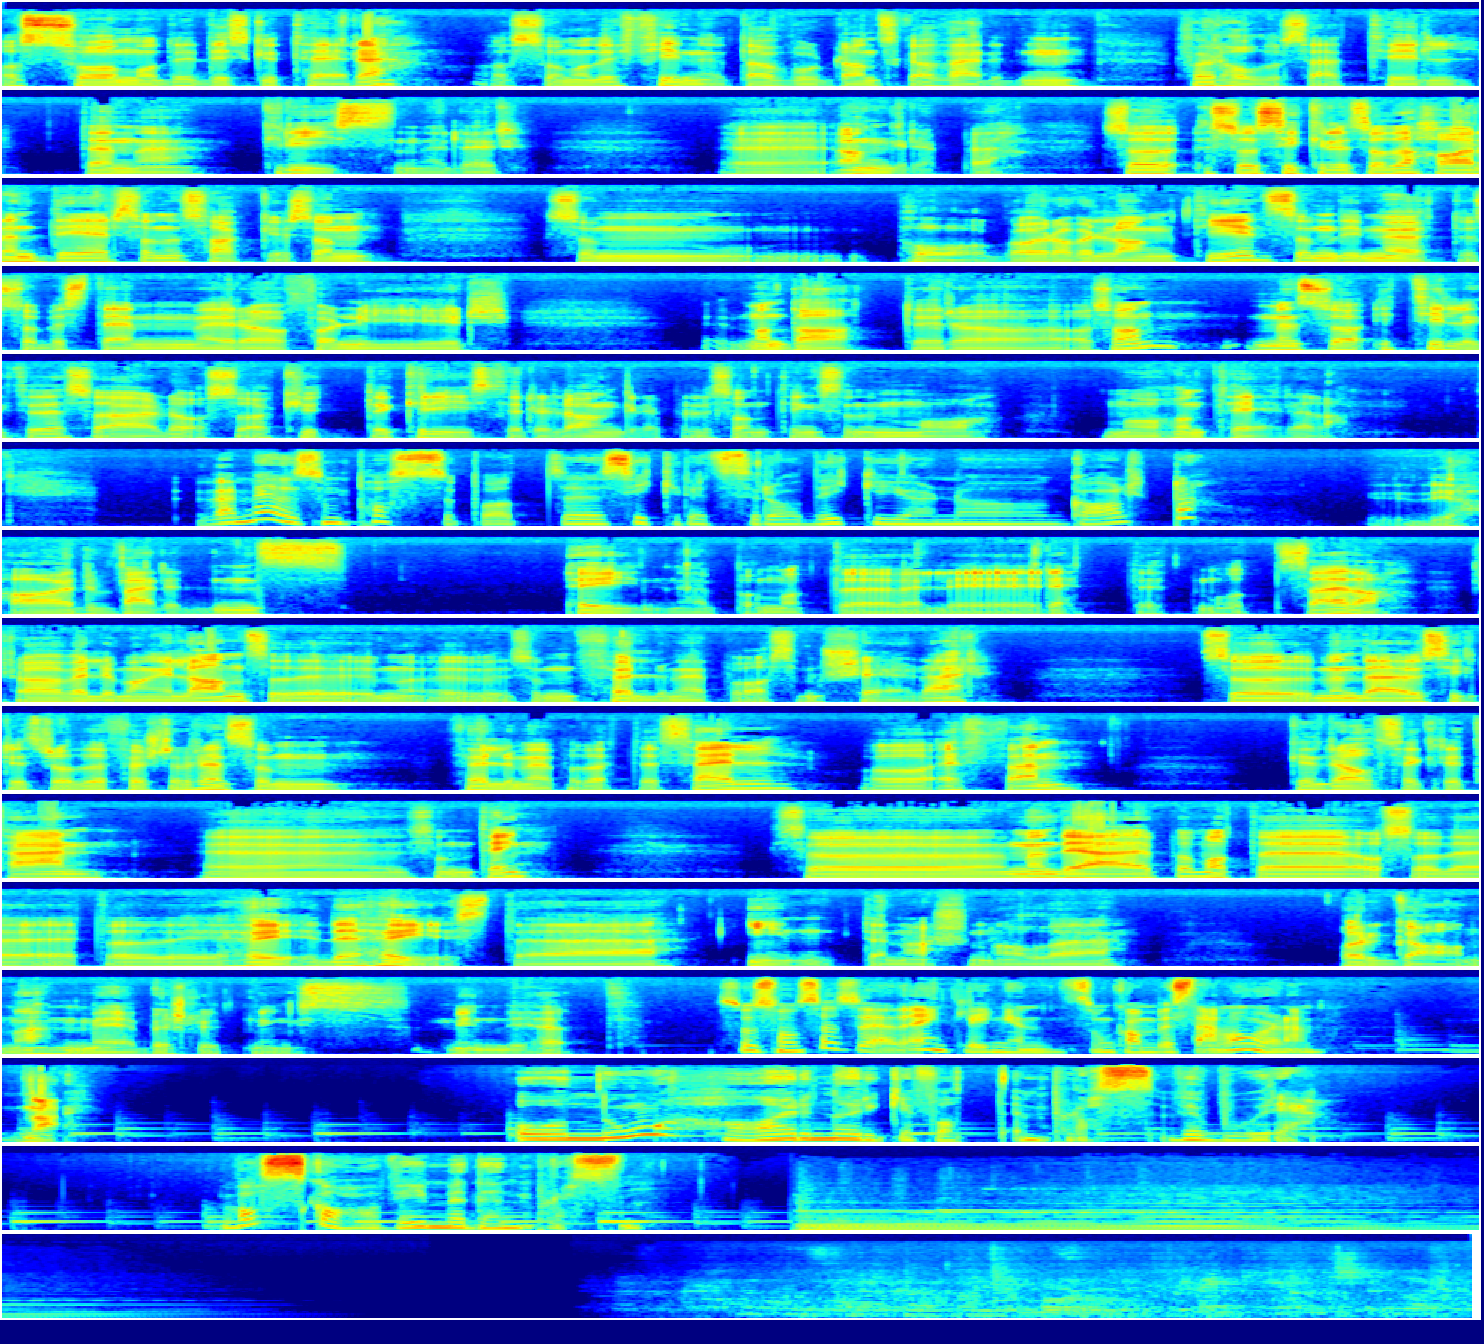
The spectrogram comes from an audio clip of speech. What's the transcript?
og så må de diskutere, og så må de finne ut av hvordan skal verden forholde seg til denne krisen eller eh, angrepet. Så, så Sikkerhetsrådet har en del sånne saker som som pågår over lang tid, som de møtes og bestemmer og fornyer mandater og, og, sånn. Men så i tillegg til det så er det også akutte kriser eller angrep eller sånne ting som de må, må håndtere, da. Hvem er det som passer på at uh, Sikkerhetsrådet ikke gjør noe galt, da? De har verdens øyne på en måte veldig rettet mot seg, da. Fra veldig mange land, det, som følger med på hva som skjer der. Så, men det er jo Sikkerhetsrådet først og fremst som følger med på dette selv, og FN, generalsekretæren, øh, sånne ting. Så, men det er på en måte også det, et av de høy, det høyeste internasjonale organet med beslutningsmyndighet. Så sånn sett så er det egentlig ingen som kan bestemme over dem? Nei. Og nå har Norge fått en plass ved bordet. Hva skal vi med den plassen?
